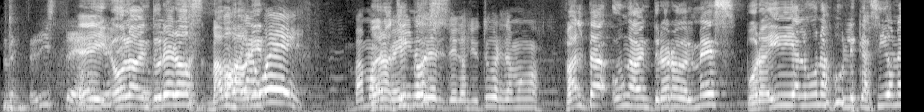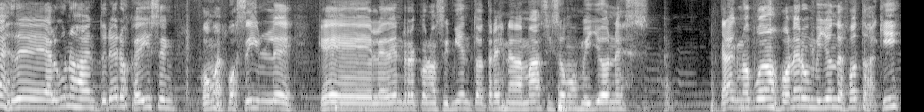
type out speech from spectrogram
¡Te despediste! Hey, hola aventureros, vamos a abrir. güey. Vamos Bueno, a chicos. de, de los youtubers de Falta un aventurero del mes. Por ahí vi algunas publicaciones de algunos aventureros que dicen cómo es posible que le den reconocimiento a tres nada más si somos millones. Crack, ¿no podemos poner un millón de fotos aquí?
